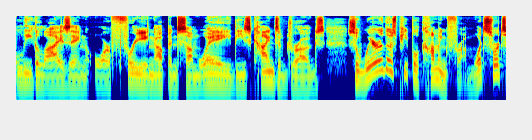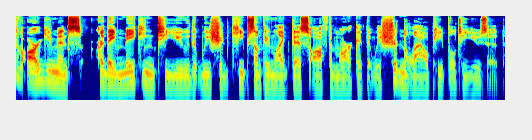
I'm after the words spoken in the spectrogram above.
legalizing or freeing up in some way these kinds of drugs. So where are those people coming from? What sorts of arguments are they making to you that we should keep something like this off the market that we shouldn't allow people to use it?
